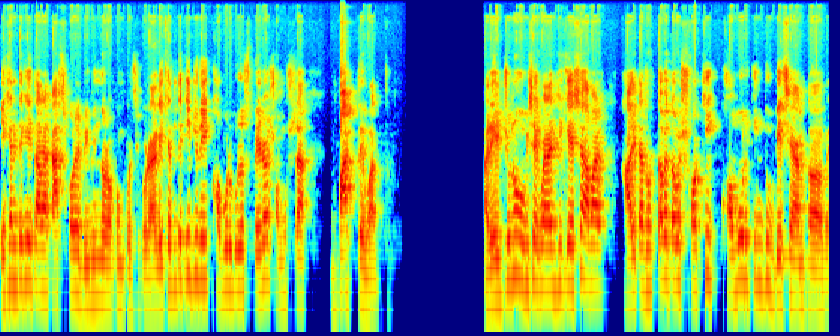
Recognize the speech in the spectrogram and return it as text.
এখান থেকেই তারা কাজ করে বিভিন্ন রকম কিছু করে। আর এখান থেকেই যদি এই খবরগুলো স্প্রেড হয়, সমস্যা বাড়তে বাধ্য। আর এর জন্য অভিষেক ব্যানার্জিকে এসে আবার হালটা ধরতে হবে, তবে সঠিক খবর কিন্তু বেছে আনতে হবে।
